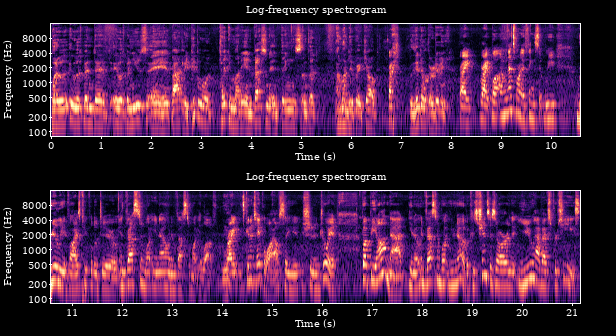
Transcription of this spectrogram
but it was, it was been it was been used uh, badly. People were taking money, investing it in things, and that I'm going to do a great job. Right. But they didn't know what they were doing. Right, right. Well, I mean, that's one of the things that we really advise people to do invest in what you know and invest in what you love, right? It's going to take a while, so you should enjoy it. But beyond that, you know, invest in what you know because chances are that you have expertise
